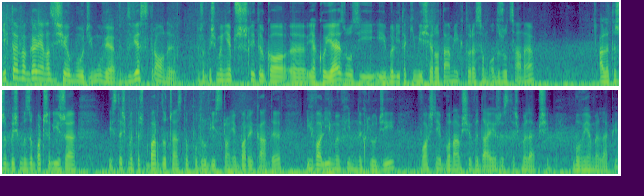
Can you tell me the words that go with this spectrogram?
Niech ta Ewangelia nas dzisiaj obudzi, mówię, w dwie strony, żebyśmy nie przyszli tylko y, jako Jezus i, i byli takimi sierotami, które są odrzucane, ale też żebyśmy zobaczyli, że jesteśmy też bardzo często po drugiej stronie barykady i walimy w innych ludzi, właśnie bo nam się wydaje, że jesteśmy lepsi, bo wiemy lepiej.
